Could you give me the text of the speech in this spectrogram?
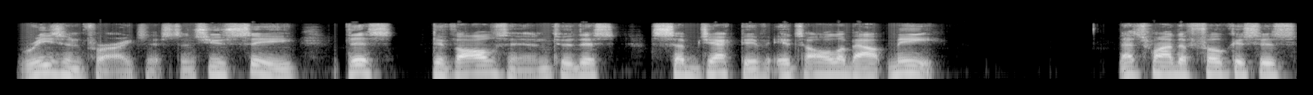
reason for our existence, you see, this devolves into this subjective, it's all about me. That's why the focus is,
